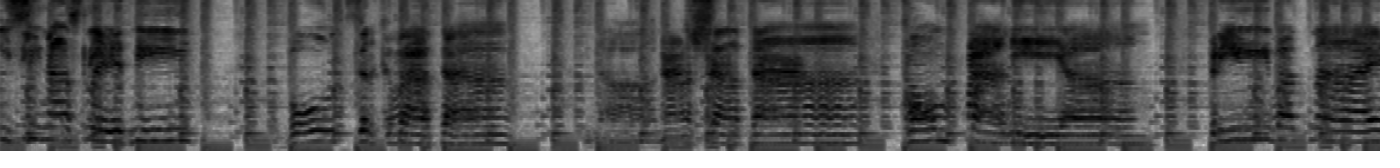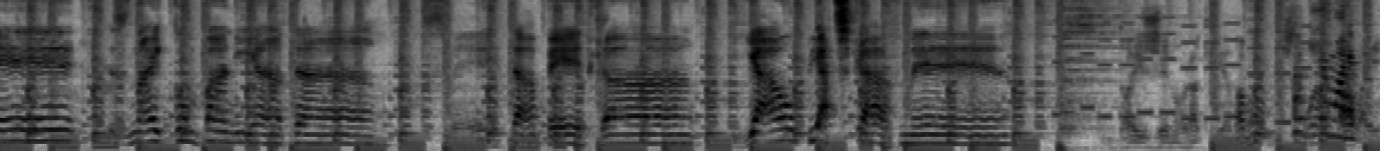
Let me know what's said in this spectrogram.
Мој си наследник во црквата на нашата компанија. Приватна е, знај компанијата. Света петка, ја оплячкавме. Жено ракија, да му Не море. давај,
